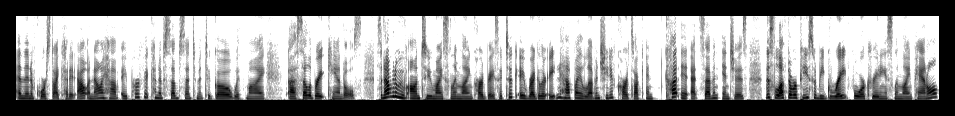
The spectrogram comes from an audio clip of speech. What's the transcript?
and then of course die cut it out. And now I have a perfect kind of sub-sentiment to go with my uh, celebrate candles. So now I'm going to move on to my slimline card base. I took a regular 8.5 by 11 sheet of cardstock and cut it at 7 inches. This leftover piece would be great for creating a slimline panel,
